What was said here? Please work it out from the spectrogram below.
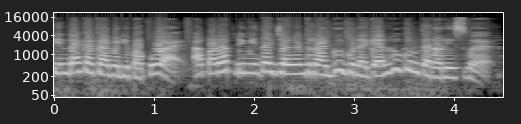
Tindak KKB di Papua, aparat diminta jangan ragu gunakan hukum terorisme.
